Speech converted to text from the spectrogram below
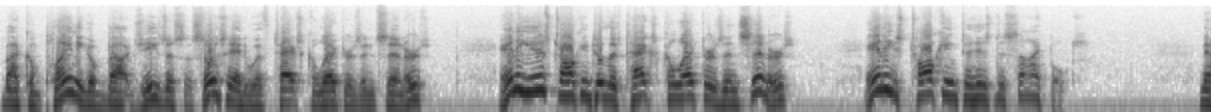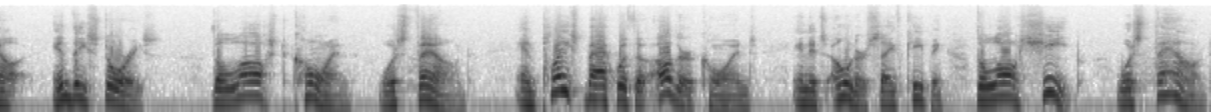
by complaining about Jesus associated with tax collectors and sinners. And he is talking to the tax collectors and sinners, and he's talking to his disciples. Now, in these stories, the lost coin was found and placed back with the other coins in its owner's safekeeping. The lost sheep was found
